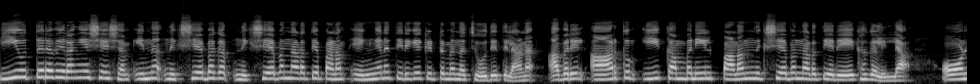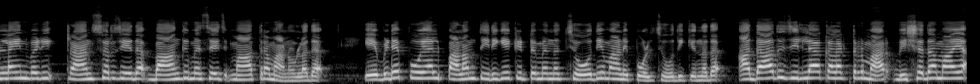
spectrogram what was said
ഈ ഉത്തരവിറങ്ങിയ ശേഷം ഇന്ന് നിക്ഷേപകർ നിക്ഷേപം നടത്തിയ പണം എങ്ങനെ തിരികെ കിട്ടുമെന്ന ചോദ്യത്തിലാണ്. അവരിൽ ആർക്കും ഈ കമ്പനിയിൽ പണം നിക്ഷേപം നടത്തിയ രേഖകളില്ല. ഓൺലൈൻ വഴി ട്രാൻസ്ഫർ ചെയ്ത ബാങ്ക് മെസ്സേജ് മാത്രമാണുള്ളത്. എവിടെ പോയാൽ പണം തിരികെ കിട്ടുമെന്ന ചോദ്യമാണിപ്പോൾ ചോദിക്കുന്നത്. അതാത് ജില്ലാ കളക്ടർമാർ വിശദമായ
